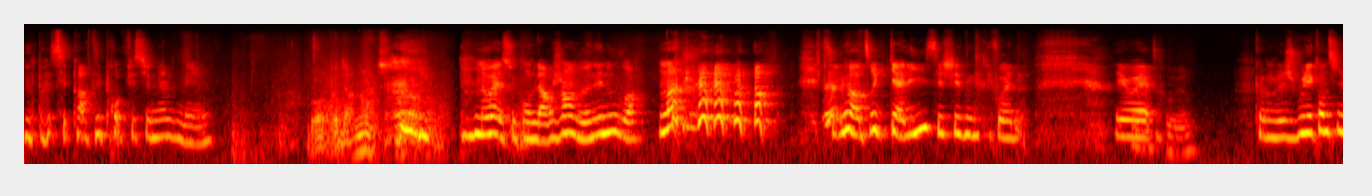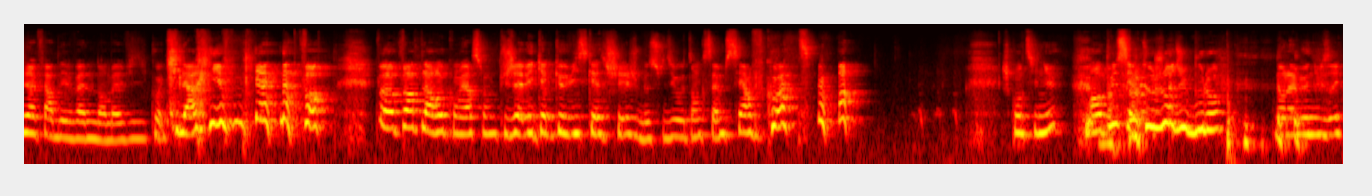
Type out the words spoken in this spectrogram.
de passer par des professionnels, mais. Bon, on peut dire non. c'est- Ouais, ceux qui ont de l'argent, venez nous voir. voulez un truc quali, c'est chez nous qu'il faut aller. Et ouais, Trop bien. comme je voulais continuer à faire des vannes dans ma vie, quoi qu'il arrive, n'importe, peu importe la reconversion. Puis j'avais quelques vis cachées, je me suis dit autant que ça me serve, quoi. je continue. En plus, il y a toujours du boulot dans la menuiserie.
